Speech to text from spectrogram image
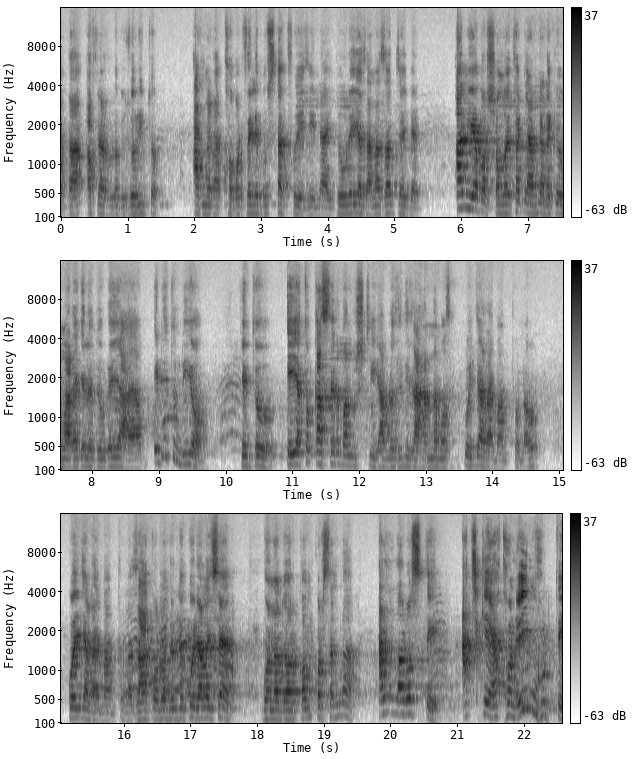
আমরা আপনার লোক জড়িত। আপনারা খবর ফেলে মুস্তাক হয়ে যে নাই, দৌড়াইয়া জানাজাত যাইবেন। আমি আবার সময় থাকলে আপনারা কেউ মারা গেলে দৌড়াইয়া আয়াম। এটাই তো নিয়ম। কিন্তু এই এত কাছের মানুষটি, আমরা যদি জাহান নামাজ কই যারায় মানতো না কই যারায় মানতো না। যা করণের তো কইরা লাইছেন, গোনা দর কম করছেন না। আল্লাহ রস্তে আজকে, এখন, এই মুহূর্তে,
